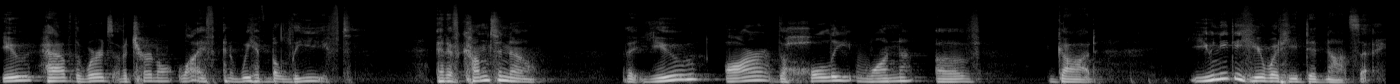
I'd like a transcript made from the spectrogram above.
You have the words of eternal life, and we have believed and have come to know that you are the Holy One of God. You need to hear what he did not say.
